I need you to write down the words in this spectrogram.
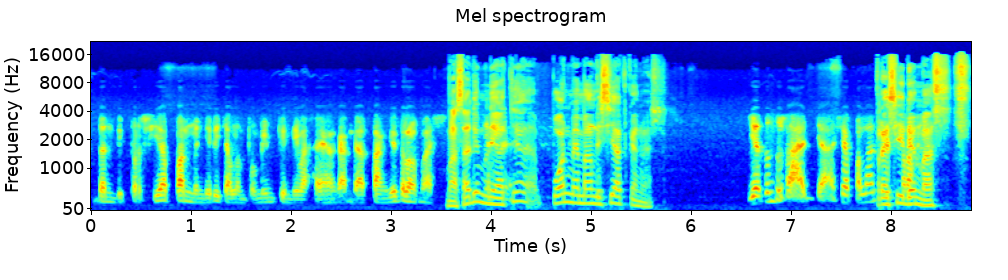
dan dipersiapkan menjadi calon pemimpin di masa yang akan datang gitu loh Mas. Mas Adi melihatnya Puan memang disiapkan Mas? Ya tentu saja, siapa lagi? Presiden Mas.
